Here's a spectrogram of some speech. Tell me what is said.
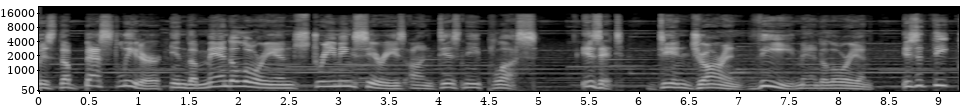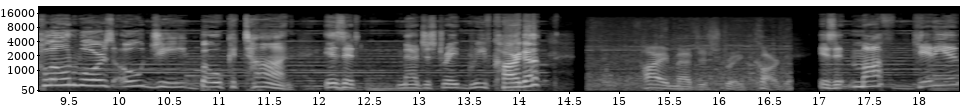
is the best leader in the Mandalorian streaming series on Disney Plus? Is it Din Djarin, the Mandalorian? Is it the Clone Wars OG Bo Katan? Is it Magistrate Greef Karga? Hi, Magistrate Karga. Is it Moff Gideon?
